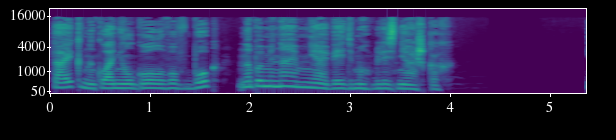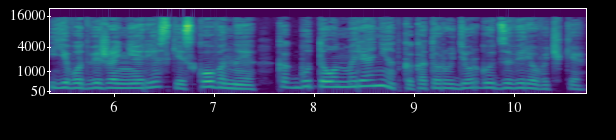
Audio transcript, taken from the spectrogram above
Тайк наклонил голову в бок, напоминая мне о ведьмах-близняшках. Его движения резкие, скованные, как будто он марионетка, которую дергают за веревочки.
